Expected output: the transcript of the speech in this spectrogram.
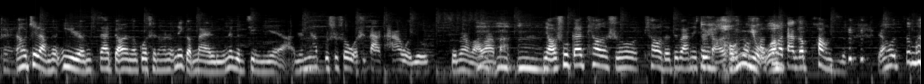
对。然后这两个艺人在表演的过程当中，那个卖力，那个敬业啊，人家不是说我是大咖，我就随便玩玩吧。嗯。鸟叔该跳的时候跳的，对吧？那天早上扭啊，这么大个胖子，然后这么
